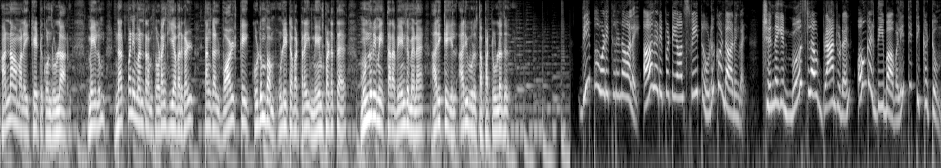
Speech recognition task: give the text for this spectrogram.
அண்ணாமலை கேட்டுக்கொண்டுள்ளார். மேலும் நற்பணி மன்றம் தொடங்கியவர்கள் தங்கள் வாழ்க்கை குடும்பம் உள்ளிட்டவற்றை மேம்படுத்த முன்னுரிமை தர வேண்டும் என அறிக்கையில் அறிவுறுத்தப்பட்டுள்ளது. தீபாவளி திருநாளை ஆலடிப்பட்டியான் ஸ்வீட்டோடு கொண்டாடுங்கள். சென்னையின் மோஸ்ட் லவ் பிராண்டுடன் உங்கள் தீபாவளி தித்திக்கட்டும்.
